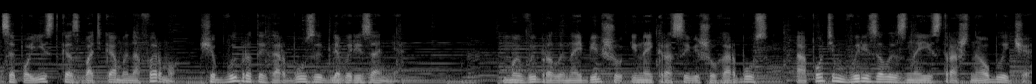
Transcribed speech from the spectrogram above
це поїздка з батьками на ферму, щоб вибрати гарбузи для вирізання. Ми вибрали найбільшу і найкрасивішу гарбуз, а потім вирізали з неї страшне обличчя.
